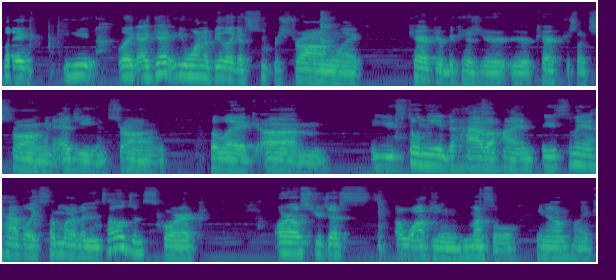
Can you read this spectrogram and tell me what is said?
like you like i get you want to be like a super strong like character because your your character's like strong and edgy and strong but like um you still need to have a high you still need to have like somewhat of an intelligence score or else you're just a walking muscle you know like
